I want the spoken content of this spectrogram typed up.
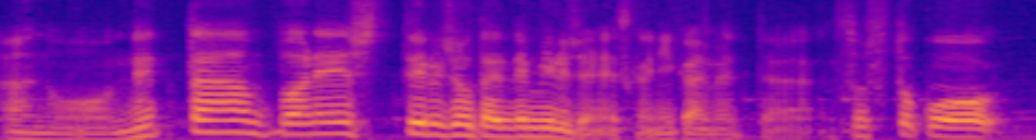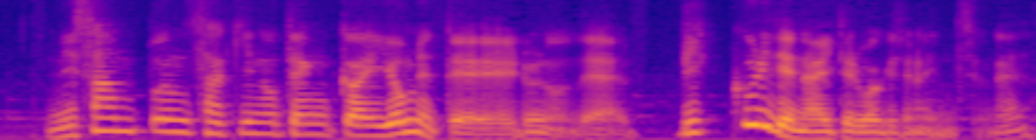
あのネタバレしてる状態で見るじゃないですか2回目って。そうするとこう23分先の展開読めているのでびっくりで泣いてるわけじゃないんですよね。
